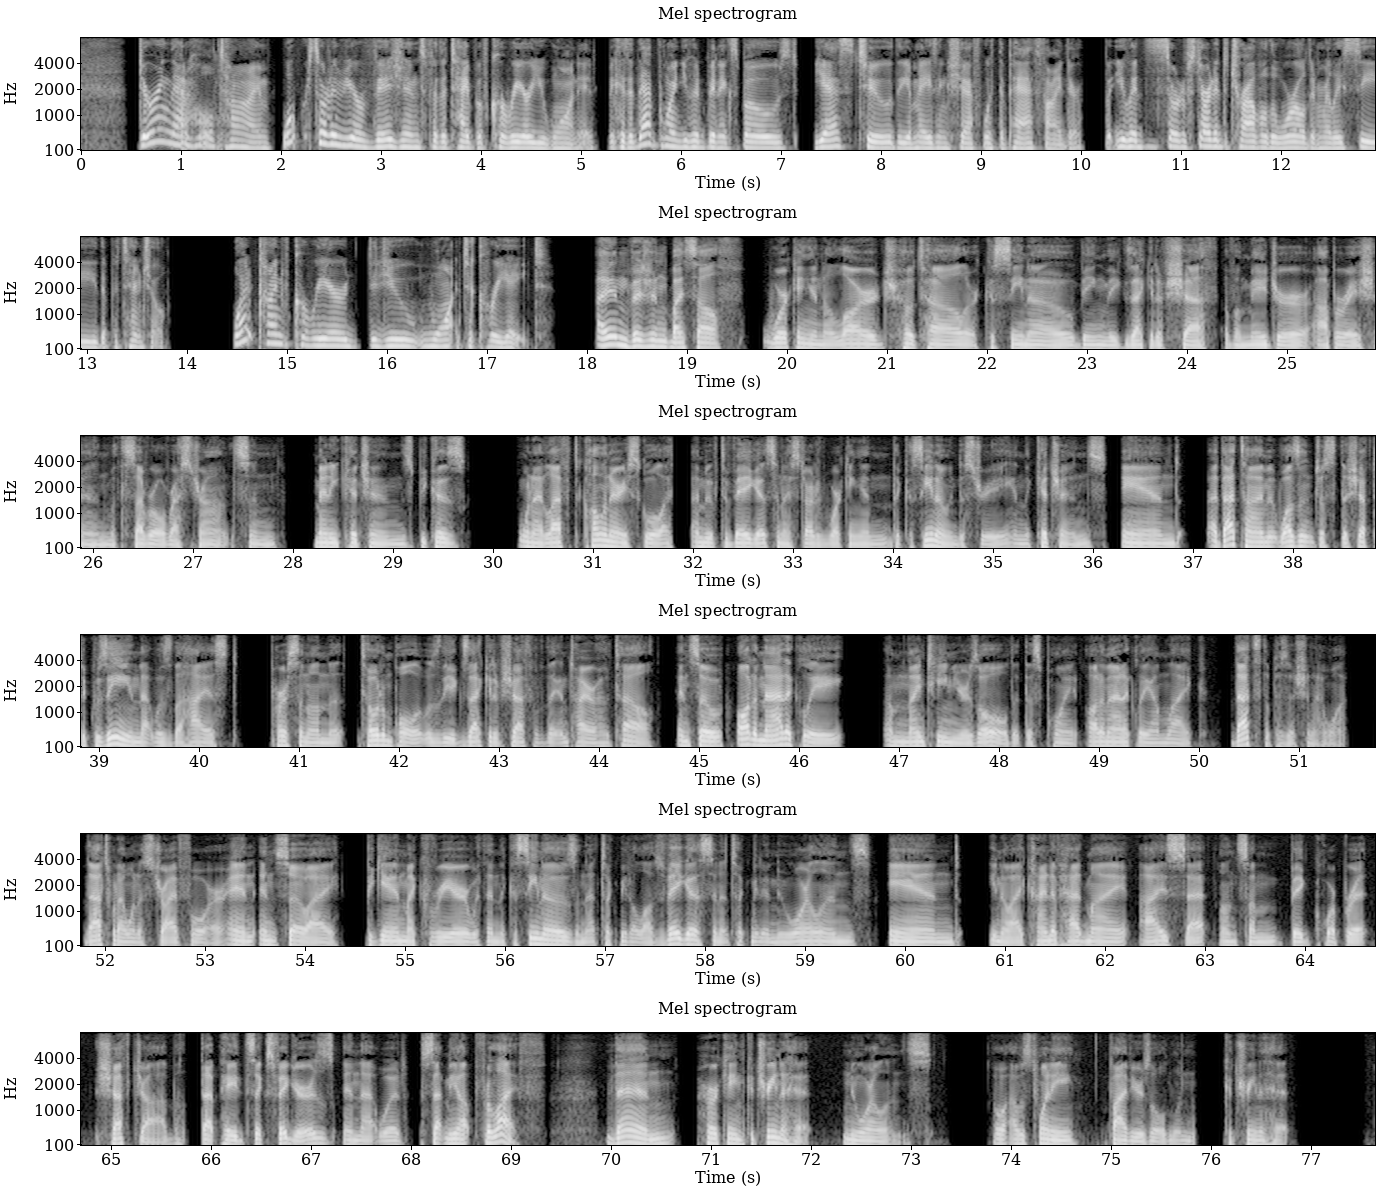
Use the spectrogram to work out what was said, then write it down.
During that whole time, what were sort of your visions for the type of career you wanted? Because at that point, you had been exposed, yes, to the amazing chef with the Pathfinder, but you had sort of started to travel the world and really see the potential. What kind of career did you want to create? I envisioned myself working in a large hotel or casino, being the executive chef of a major operation with several restaurants and many kitchens. Because when I left culinary school, I, I moved to Vegas and I started working in the casino industry in the kitchens. And at that time, it wasn't just the chef de cuisine that was the highest person on the totem pole. It was the executive chef of the entire hotel. And so automatically, I'm 19 years old at this point. Automatically, I'm like, that's the position I want. That's what I want to strive for. And and so I began my career within the casinos and that took me to Las Vegas and it took me to New Orleans and you know, I kind of had my eyes set on some big corporate chef job that paid six figures and that would set me up for life. Then Hurricane Katrina hit New Orleans. Oh, I was 25 years old when Katrina hit.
